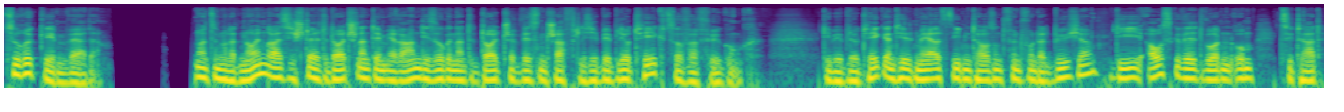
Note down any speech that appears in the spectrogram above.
zurückgeben werde. 1939 stellte Deutschland dem Iran die sogenannte Deutsche Wissenschaftliche Bibliothek zur Verfügung die Bibliothek enthielt mehr als 7500 Bücher, die ausgewählt wurden, um Zitat,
